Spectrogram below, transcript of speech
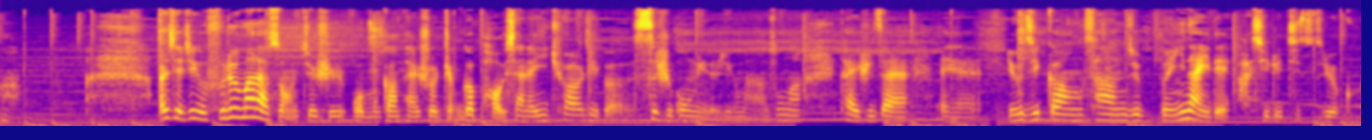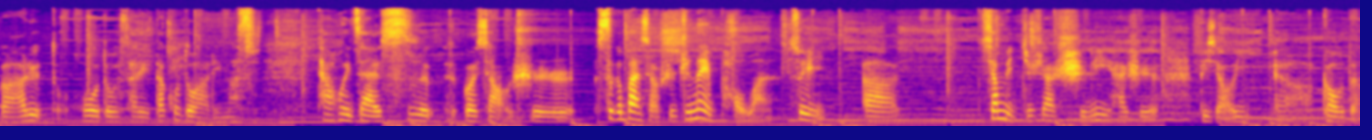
而且这个 full marathon 就是我们刚才说整个跑下来一圈这个四十公里的这个马拉松呢，它也是在诶4時間30分以内で走る実力があると報道されたことはあります。 他会在四个小时、四个半小时之内跑完，所以呃，相比之下实力还是比较呃高的。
